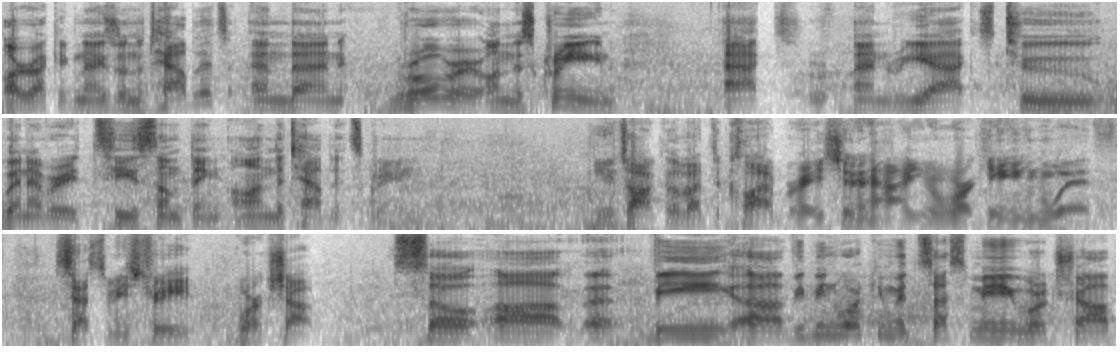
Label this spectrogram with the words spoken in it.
are recognized on the tablets, and then Grover on the screen acts and reacts to whenever it sees something on the tablet screen. Can you talk about the collaboration and how you're working with Sesame Street Workshop? So uh, uh, we uh, we've been working with Sesame Workshop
